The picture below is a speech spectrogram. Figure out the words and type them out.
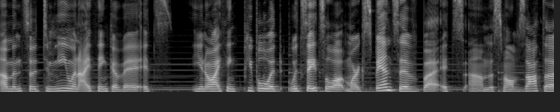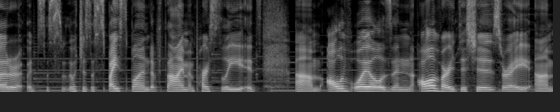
um, and so to me when i think of it it's you know, I think people would, would say it's a lot more expansive, but it's um, the smell of za'atar, it's a, which is a spice blend of thyme and parsley. It's um, olive oils in all of our dishes, right? Um,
